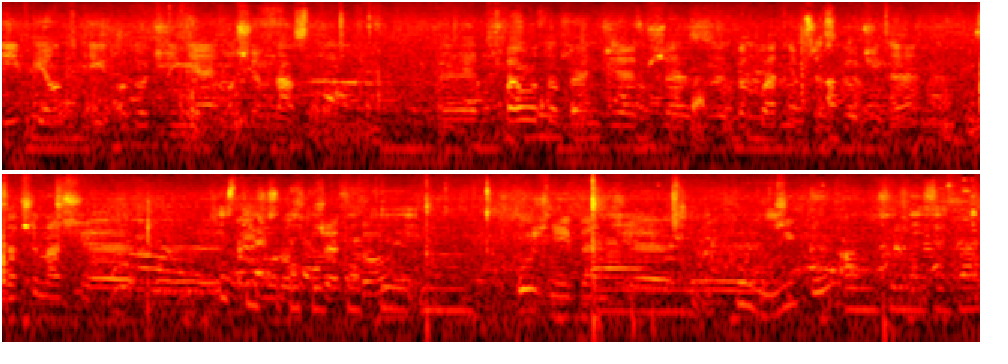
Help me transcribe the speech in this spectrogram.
i piątki o godzinie 18. E, Trwało to będzie przez, dokładnie przez godzinę. Zaczyna się e, taki rozgrzewką, mm, później będzie e, kulik, chiku, się nazywają.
